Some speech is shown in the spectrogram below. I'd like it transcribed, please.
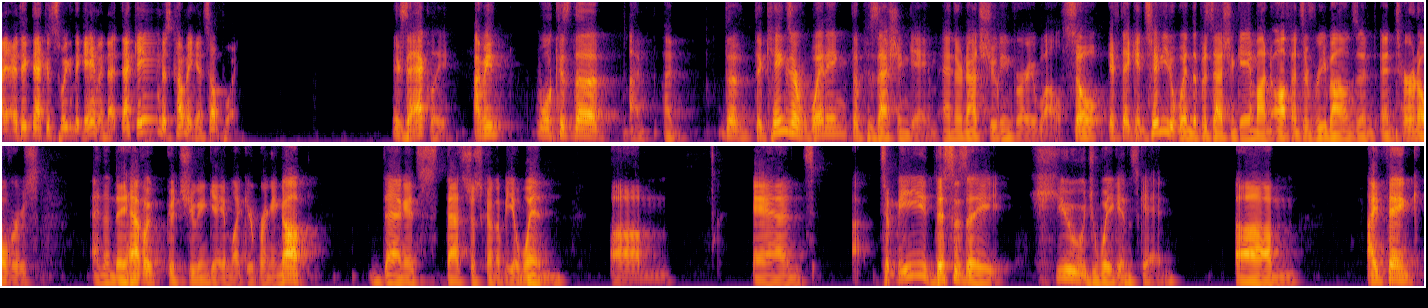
I, I think that could swing the game. And that, that game is coming at some point. Exactly. I mean, well, because the I, I, the the Kings are winning the possession game and they're not shooting very well. So if they continue to win the possession game on offensive rebounds and, and turnovers, and then they have a good shooting game like you're bringing up, then it's that's just going to be a win. Um, and uh, to me, this is a huge Wiggins game. Um, I think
